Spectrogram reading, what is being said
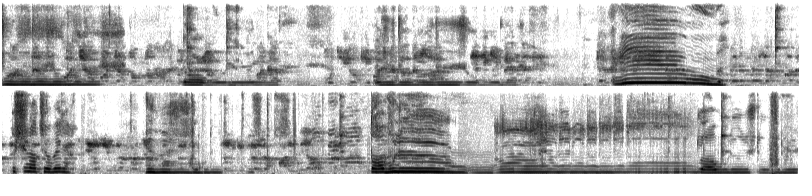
duruyor? Nim. Işın atıyor beyler. W W W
